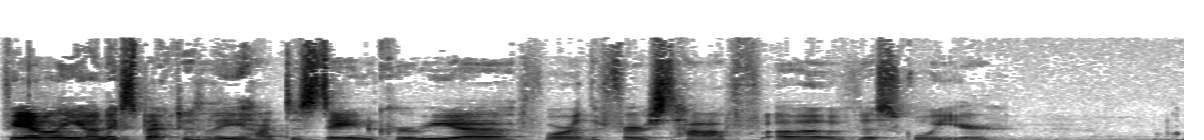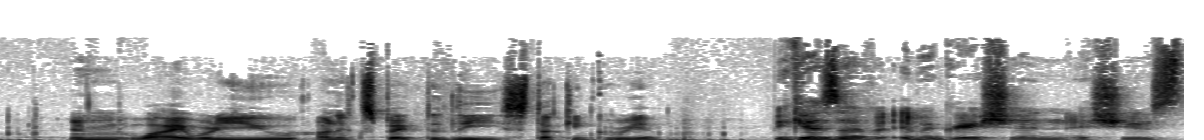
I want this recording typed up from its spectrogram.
family unexpectedly had to stay in Korea for the first half of the school year. And why were you unexpectedly stuck in Korea? Because of immigration issues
